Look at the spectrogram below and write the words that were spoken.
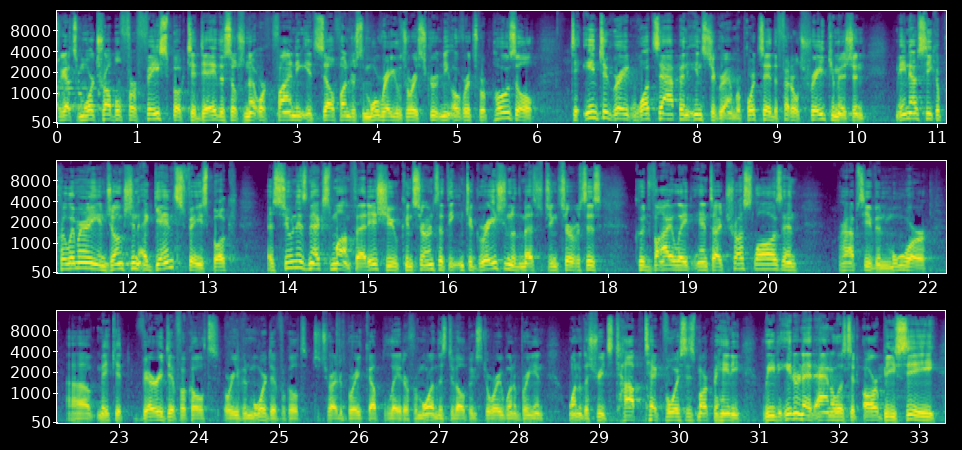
We got some more trouble for Facebook today. The social network finding itself under some more regulatory scrutiny over its proposal to integrate WhatsApp and Instagram. Reports say the Federal Trade Commission may now seek a preliminary injunction against Facebook as soon as next month. That issue concerns that the integration of the messaging services could violate antitrust laws and perhaps even more. Uh, make it very difficult, or even more difficult, to try to break up later. For more on this developing story, I want to bring in one of the street's top tech voices, Mark Mahaney, lead internet analyst at RBC.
